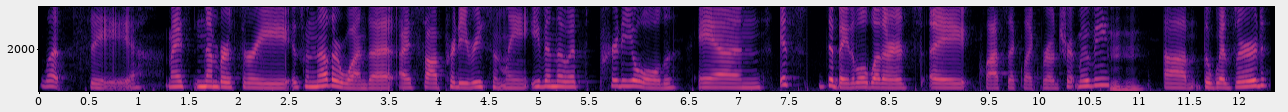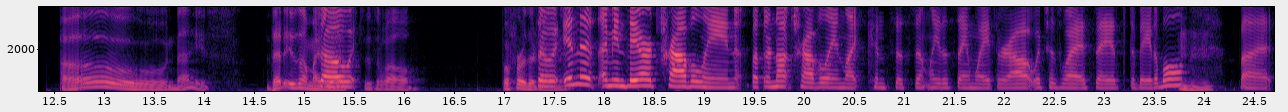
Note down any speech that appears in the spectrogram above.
Let's see. My number three is another one that I saw pretty recently, even though it's pretty old. And it's debatable whether it's a classic like road trip movie. Mm-hmm. Um, the Wizard. oh, nice. That is on my So- list as well. But further So down. in it, I mean, they are traveling, but they're not traveling like consistently the same way throughout, which is why I say it's debatable. Mhm. But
